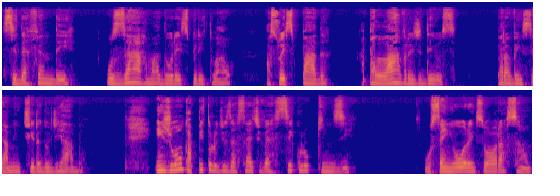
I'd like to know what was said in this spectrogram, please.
se defender, usar a armadura espiritual, a sua espada, a palavra de Deus, para vencer a mentira do diabo. Em João capítulo 17, versículo 15, o Senhor, em sua oração,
